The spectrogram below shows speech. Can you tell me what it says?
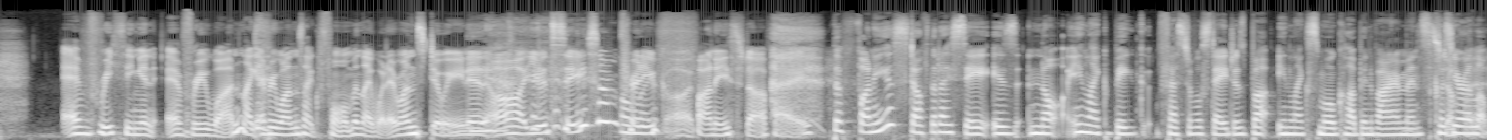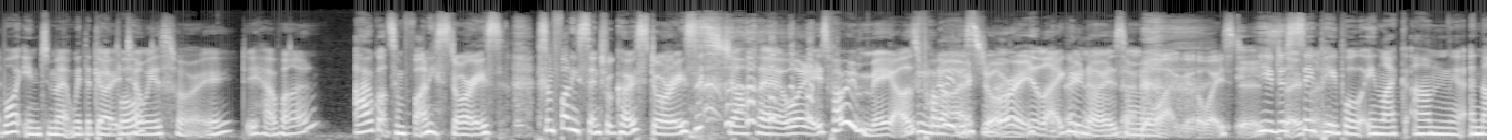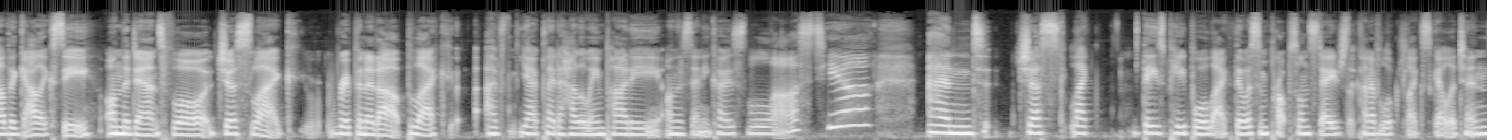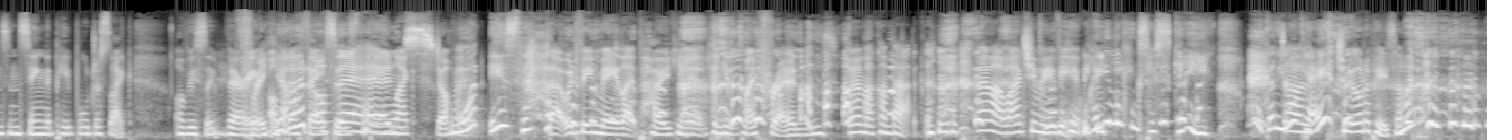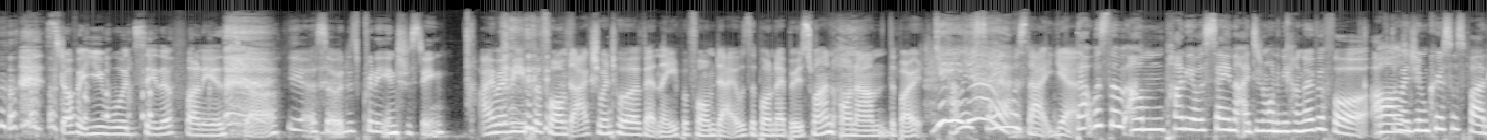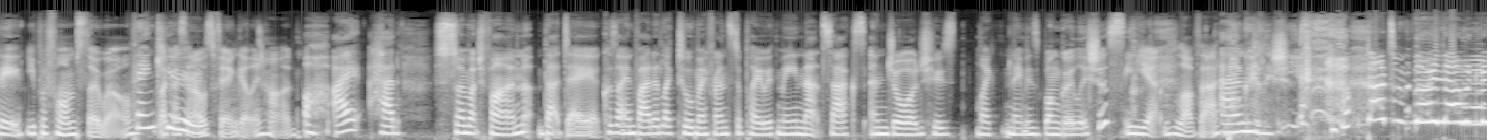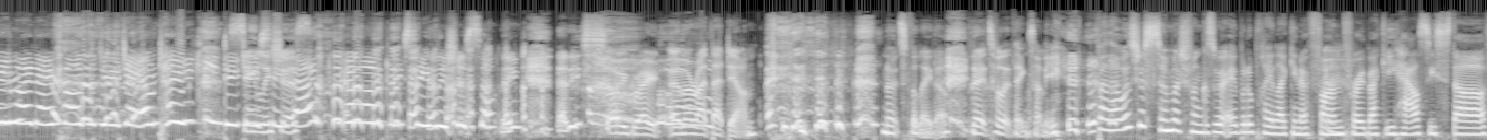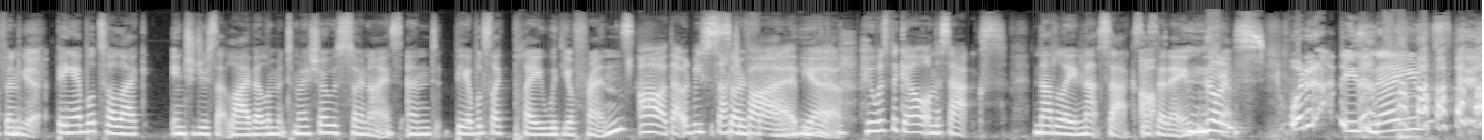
everything and everyone, like everyone's like form and like what everyone's doing. And oh, you would see some oh pretty God. funny stuff. Hey, The funniest stuff that I see is not in like big festival stages, but in like small club environments because you're a lot more intimate with the go people. tell me a story. Do you have one? I've got some funny stories, some funny Central Coast stories. Stop it. What, it's probably me. I was probably No, the story. no, like, who knows? Some white girl wasted. you just So see funny. people in like um another galaxy on the dance floor, just like ripping it up. Like I've yeah, I played a Halloween party on the Sunny Coast last year, and just like these people, like there were some props on stage that kind of looked like skeletons, and seeing the people just like obviously very Freak off their faces, off their being like, Stop it. "What is that?" That would be me, like poking it, thinking it's my friend. Irma, come back. Irma, why aren't you Over moving? Why are you looking so skinny? Oh my god, are you Darling, okay? Should we order pizza? Stop it. You would see the funniest stuff. Yeah, so it is pretty interesting. I remember you performed. I actually went to an event that you performed at. It was the Bondi Boost one on um the boat. Yeah, How yeah, insane yeah. was that? Yeah. That was the um, party I was saying that I didn't want to be hungover for after Oh. my gym Christmas party. you performed so well. Thank like I said. I was fangirling hard. Oh, I had so much fun that day because I invited like two of my friends to play with me, Nat Sachs and George, whose like name is Bongolicious. Yeah, love that. And- Bongolicious. That's no, that would be my name if I was a DJ. I'm taking DJ Sealicious. See that. Yeah, I'd Sealicious something. That is so great. Irma, write that down. Notes for later. Notes for like, thanks, honey. but that was just so much fun because we were able to play like you know fun throwbacky housey stuff and Yeah. being able to like introduce that live element to my show was so nice and be able to like play with your friends. Oh, that would be such So a fun, vibe. yeah. Who was the girl on the sax? Natalie Nat Sachs is ah, her name. No, s- what are these names?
